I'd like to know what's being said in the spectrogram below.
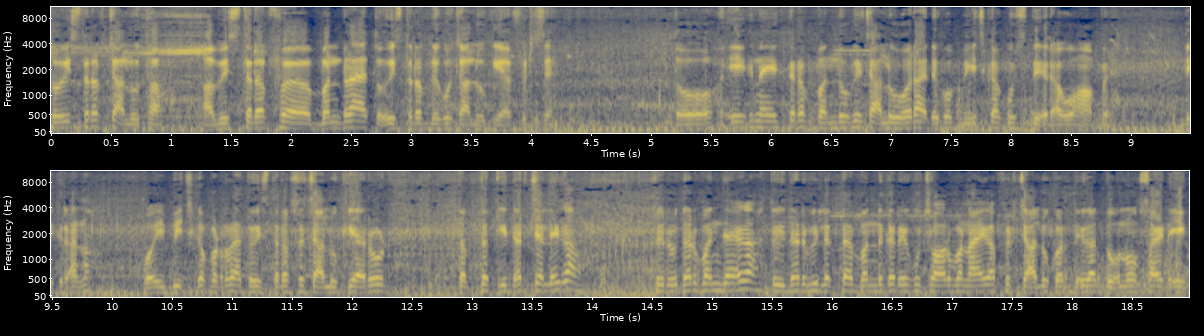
तो इस तरफ़ चालू था। अब इस तरफ़ बन रहा है तो इस तरफ़ देखो चालू किया फिर से। तो एक ना एक तरफ़ बंद होके चालू हो रहा है, देखो बीच का कुछ दे रहा है वहाँ पे। दिख रहा है ना? वही बीच का पड़ रहा है तो इस तरफ़ से चालू किया रोड, तब तक इधर चलेगा, फिर उधर बन जाएगा तो इधर भी लगता है बंद करके कुछ और बनाएगा, फिर चालू कर देगा, दोनों साइड एक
